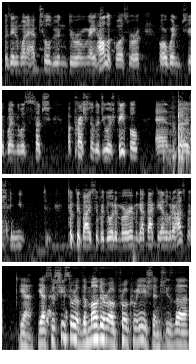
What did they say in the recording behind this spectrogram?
because they didn't want to have children during a Holocaust or or when she, when there was such oppression of the Jewish people, and uh, she t- took the advice of her daughter Miriam and got back together with her husband. Yeah, yeah. So she's sort of the mother of procreation. She's the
